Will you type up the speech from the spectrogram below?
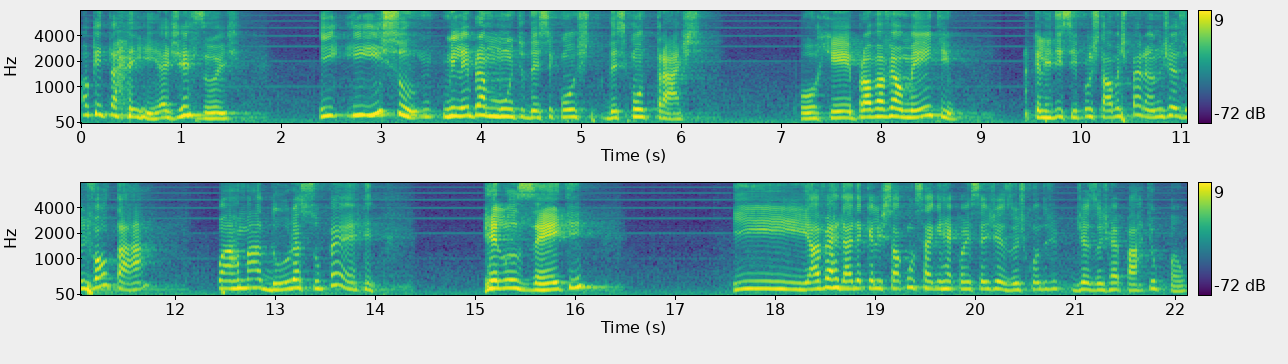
Olha quem está aí, é Jesus. E, e, isso me lembra muito desse, desse contraste. Porque provavelmente aqueles discípulos estavam esperando Jesus voltar com a armadura super reluzente. E a verdade é que eles só conseguem reconhecer Jesus quando Jesus reparte o pão.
